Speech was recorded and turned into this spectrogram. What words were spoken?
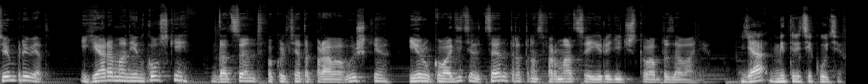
Всем привет! Я Роман Янковский, доцент факультета права вышки и руководитель Центра трансформации юридического образования. Я Дмитрий Текутев,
